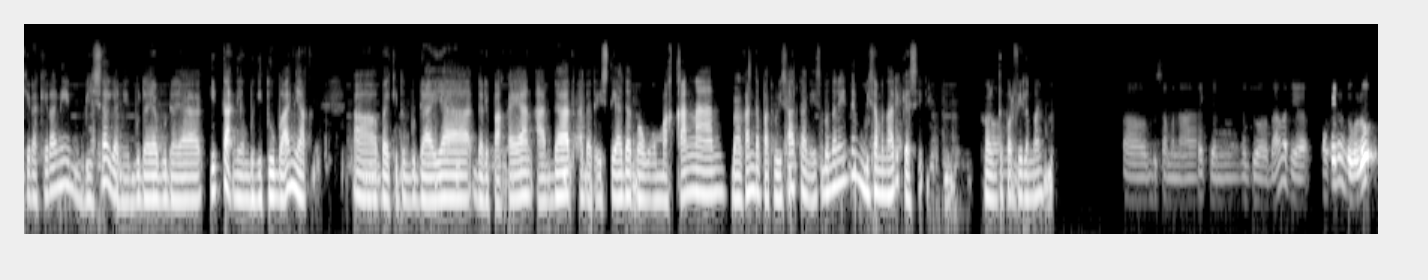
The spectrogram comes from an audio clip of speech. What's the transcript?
kira-kira nih bisa gak nih budaya-budaya kita nih yang begitu banyak uh, baik itu budaya dari pakaian, adat, adat istiadat maupun makanan, bahkan tempat wisata nih. Sebenarnya ini bisa menarik gak sih kalau untuk perfilman? Uh, bisa menarik dan ngejual banget ya. Mungkin dulu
